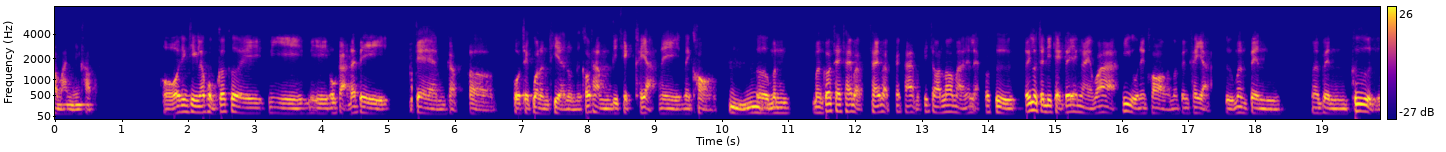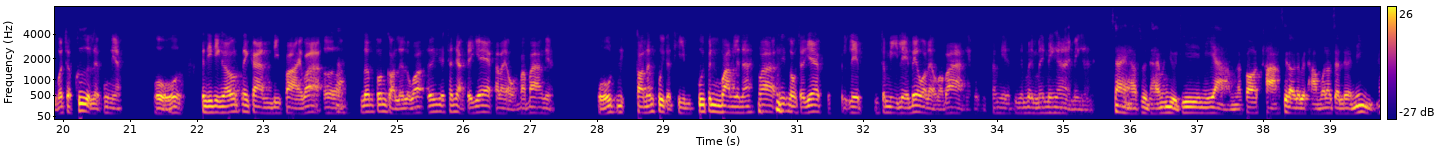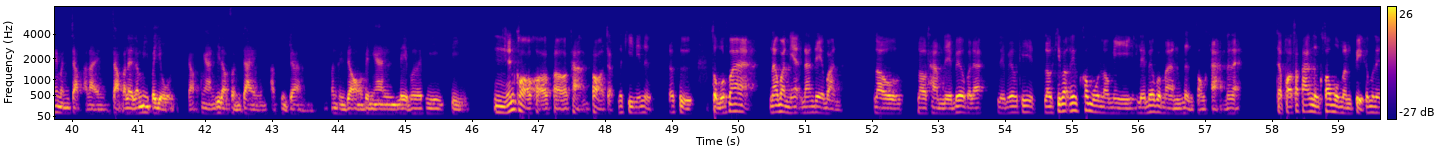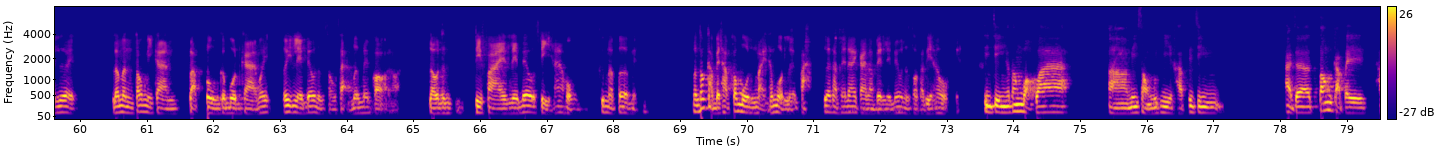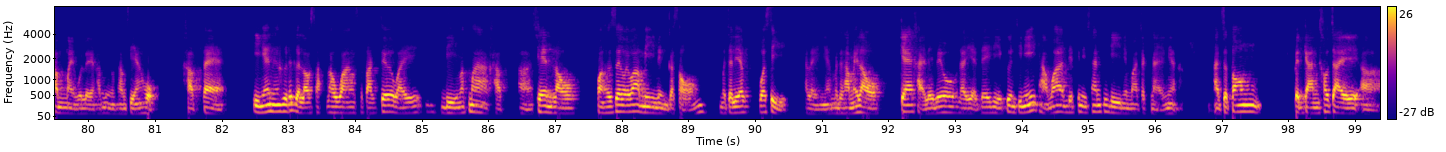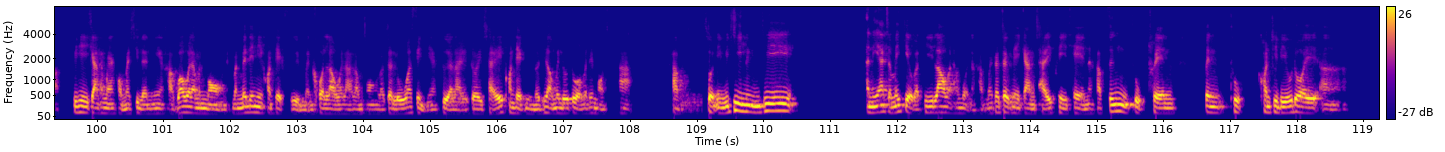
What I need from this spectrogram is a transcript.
ประมาณนี้ครับโอ้จริง ๆ แล้วผมก็เคยมีมีโอกาสได้ไป แจมกับเอ่อโปรเจกต์ volunteer หนึ่งเขาทำ detect ขยะในในคลองเออมันมันก็ใช้ใช้แบบใช้แบบคล้ายๆแบบที่จอร์จเล่ามานี่แหละ ก็คือเฮ้ยเราจะ detect ได้ยังไงว่าที่อยู่ในคลองมันเป็นขยะ หรือมันเป็นมันเป็นพืชหรือว่าจะพืชอะไรพวกเนี้ย โอ้คือจริงๆแล้วในการ define ว่าเออเริ่มต้นก่อนเลยหรือว่าเอ้ยฉันอยากจะแยกอะไรออกมาบ้างเนี่ย โอ้ตอนนั้นคุยกับทีมคุยเป็นวันเลยนะ ว่าเราจะแยกเลจะมี label อะไรออกมาบ้างเนี่ยครั้งนี้ไม่ไม่ไม่ง่ายไม่ง่ายใช่ครับ สุดท้ายมันอยู่ที่นิยามแล้วก็ทาร์ที่เราจะไปทำว่าเราจะเรียนรู้ให้มันจับอะไร จับอะไรแล้วมีประโยชน์กับงานที่เราสนใจครับ ถึงจะมันถึงจะออกมาเป็นงาน label ที่ดีอืมงั้นขอขอขอถามต่อจากเมื่อกี้นิดหนึ่งก็คือ สมมุติว่าณวันนี้ด้าน day one เราเราทำ label ไปแล้ว label ที่เราคิดว่าเอ้ยข้อมูลเรามี label ประมาณหนึ่งสองสามนั่นแหละ แต่พอสักพักหนึ่งข้อมูลมันปีขึ้นมาเรื่อยๆ แล้วมันต้องมีการปรับปรุงกระบวนการว่าเฮ้ย label หนึ่งสองสามมันไม่พอหรอเราจะ define เลเบลสี่ห้าหกขึ้นมาเพิ่มเนี่ยมันต้องกลับไปทำข้อมูลใหม่ทั้งหมดเลยปะเพื่อทำให้ได้กลายมาเป็น label หนึ่งสองสามสี่ห้าหกจริง ๆ ก็ต้องบอกว่าอ่ามีสองวิธีครับ จริง ๆ อาจจะต้องกลับไปทำใหม่หมดเลยครับหนึ่งสองสามสี่ห้าหกครับ แต่อีกแง่นึงคือถ้าเกิดเราเราวาง structure ไว้ดีมาก ๆ ครับ อ่า เช่นเรา วาง structure ไว้ว่ามีหนึ่งกับสองมันจะเรียกว่าสี่อะไรเงี้ยมันจะทำให้เราแก้ไขเลเวลรายละเอียดได้ดีขึ้นทีนี้ถามว่า definition ที่ดีเนี่ยมาจากไหนเนี่ย อาจจะต้องเป็นการเข้าใจวิธีการทำงานของ machine learning ครับว่าเวลามันมองมันไม่ได้มี context อื่นเหมือนคนเราเวลาเรามอง เราจะรู้ว่าสิ่งนี้คืออะไร โดยใช้ context อื่นโดยที่เราไม่รู้ตัวไม่ได้มองจากภาพครับ ส่วนอีกวิธีหนึ่งที่ อันนี้อาจจะไม่เกี่ยวกับที่เล่ามาทั้งหมดนะครับ มันก็จะมีการใช้ pre train นะครับ ซึ่งถูกเทรนเป็นถูก contribu โดย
